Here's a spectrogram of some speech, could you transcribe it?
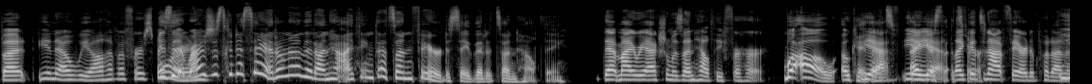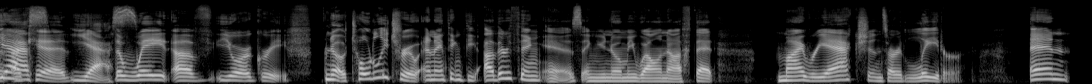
But you know, we all have a firstborn. Is it? I was just gonna say I don't know that I think that's unfair to say that it's unhealthy. That my reaction was unhealthy for her. Well, oh, okay. yeah, yeah, I guess yeah. Like fair. it's not fair to put on a- a kid yes. the weight of your grief. No, totally true. And I think the other thing is, and you know me well enough, that my reactions are later. And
